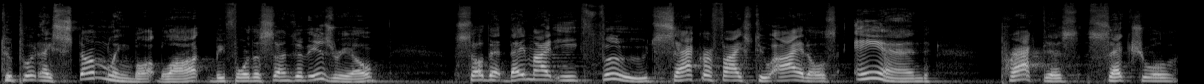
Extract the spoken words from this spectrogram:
to put a stumbling block before the sons of Israel so that they might eat food sacrificed to idols and practice sexual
